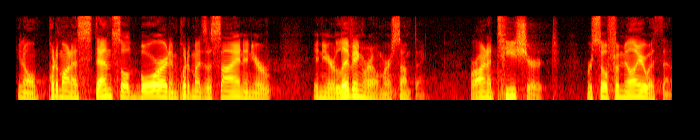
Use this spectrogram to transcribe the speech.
you know, put them on a stenciled board and put them as a sign in your in your living room or something, or on a t shirt. We're so familiar with them.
